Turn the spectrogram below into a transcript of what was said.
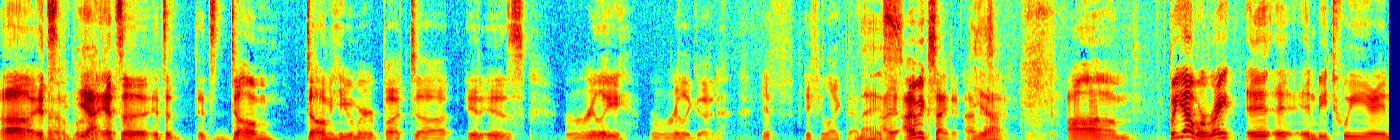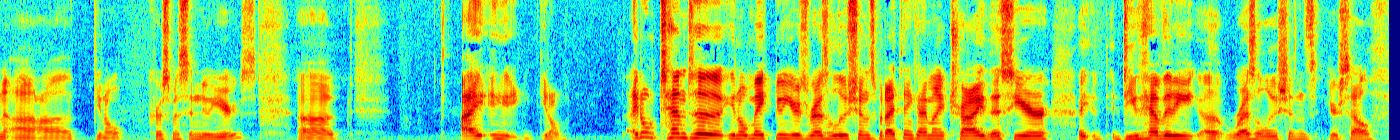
uh, it's Oh, yeah, it's a it's a it's dumb dumb humor, but uh, it is really really good if if you like that. Nice. I, I'm excited. I'm Yeah. excited. Um, but yeah, we're right in, in between. Uh, you know, Christmas and New Year's. Uh, I you know. I don't tend to, you know, make New Year's resolutions, but I think I might try this year. Uh, Do you have any uh, resolutions yourself?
